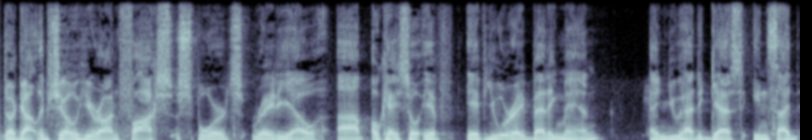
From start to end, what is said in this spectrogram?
Doug Gottlieb show here on Fox Sports Radio. Uh, okay, so if if you were a betting man and you had to guess inside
